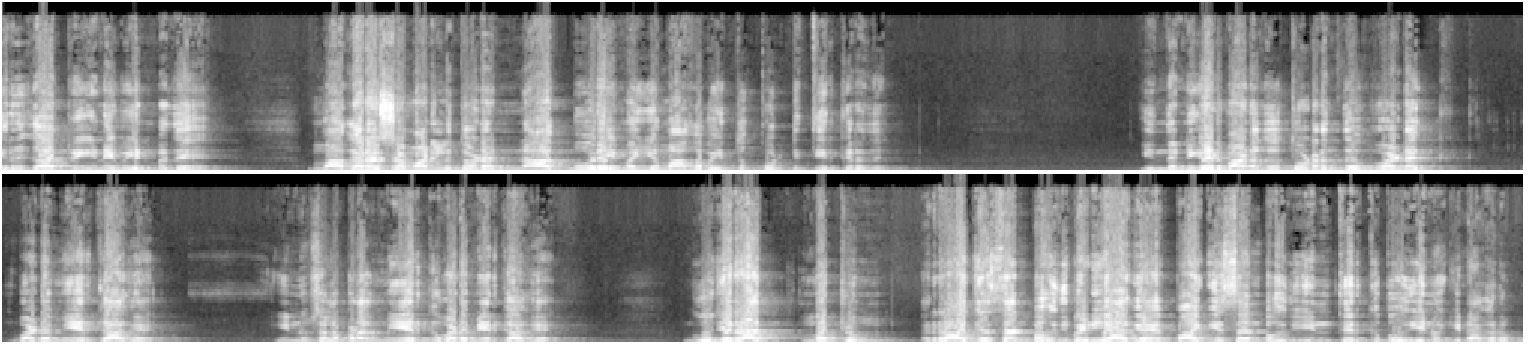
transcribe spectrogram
இரு காற்று இணைவு என்பது மகாராஷ்டிரா மாநிலத்தோட நாக்பூரை மையமாக வைத்து கொட்டி தீர்க்கிறது. இந்த நிகழ்வானது தொடர்ந்து வட வடமேற்காக இன்னும் சொல்லப்போனால் மேற்கு வடமேற்காக. குஜராத் மற்றும் ராஜஸ்தான் பகுதி வழியாக பாகிஸ்தான் பகுதியின் தெற்கு பகுதியை நோக்கி நகரும்.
